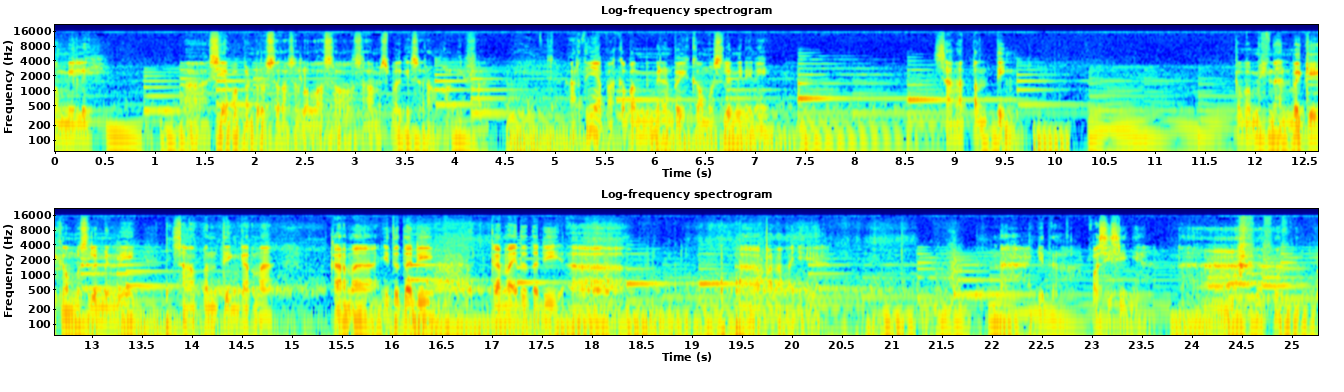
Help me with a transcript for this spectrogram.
memilih eh, siapa penerus Rasulullah SAW sebagai seorang khalifah artinya apa? Kepemimpinan bagi kaum muslimin ini sangat penting. Kepemimpinan bagi kaum muslimin ini sangat penting karena karena itu tadi karena itu tadi eh, eh, apa namanya ya? Nah gitu posisinya. Nah.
